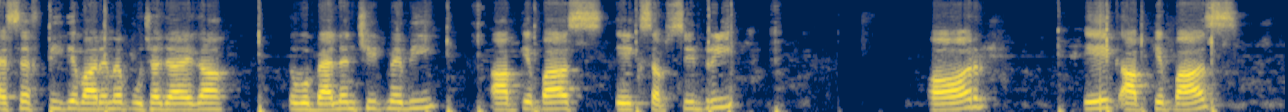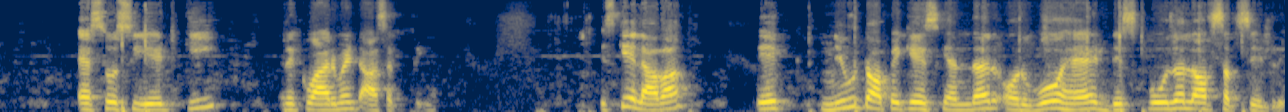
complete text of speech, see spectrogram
एस के बारे में पूछा जाएगा तो वो बैलेंस शीट में भी आपके पास एक सब्सिडरी और एक आपके पास एसोसिएट की रिक्वायरमेंट आ सकती है। इसके अलावा एक न्यू टॉपिक है इसके अंदर और वो है डिस्पोजल ऑफ़ सब्सिडरी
